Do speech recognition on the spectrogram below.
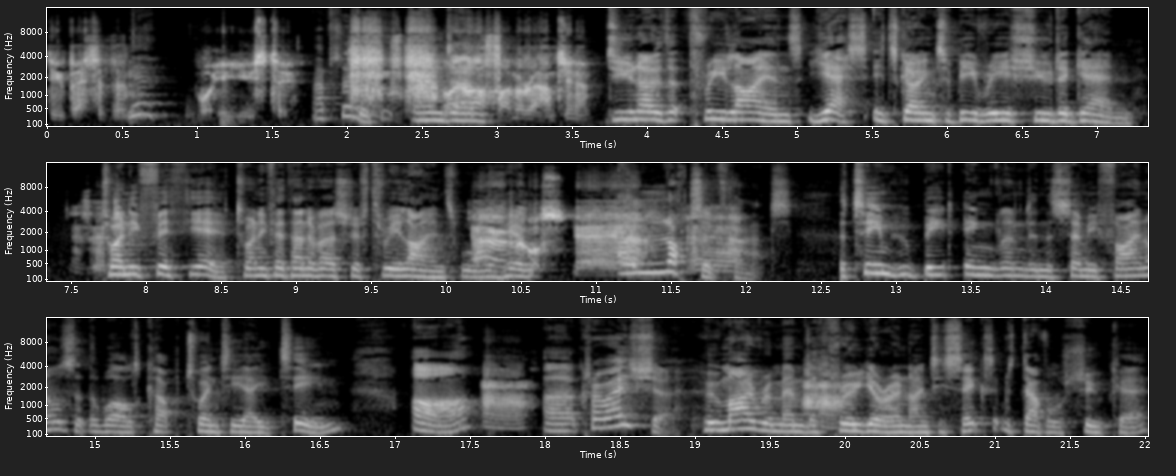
do better than Yeah. what you're used to. Absolutely. And Well, um, last time around, you know. do you know that Three Lions? Yes, it's going to be reissued again. Is it? 25th year, 25th anniversary of Three Lions. We'll Oh, of hear course. Yeah, yeah, a lot Yeah, of yeah. that. The team who beat England in the semi-finals at the World Cup 2018 are Mm. uh, Croatia, whom I remember Uh-huh. through Euro '96. It was Davor Šuker.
